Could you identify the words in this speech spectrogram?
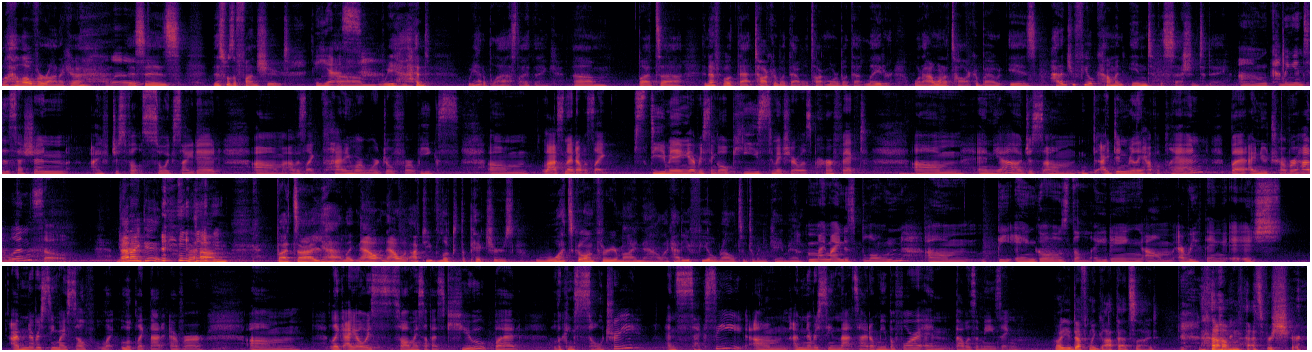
Well, hello, Veronica. Hello. This is this was a fun shoot. Yes. Um, we had we had a blast, I think. Um, but uh, enough about that. Talking about that, we'll talk more about that later. What I want to talk about is how did you feel coming into the session today? um, coming into the session, I just felt so excited. Um, I was like planning my wardrobe for weeks. Um, last night, I was like steaming every single piece to make sure it was perfect. Um, and yeah, just um, I didn't really have a plan, but I knew Trevor had one, so That I did. um, but uh, yeah, like now, now after you've looked at the pictures, what's going through your mind now? Like, how do you feel relative to when you came in? my mind is blown. Um, the angles, the lighting, um, everything. It, it's I've never seen myself like look like that ever. Um, like I always saw myself as cute, but looking sultry and sexy. Um, I've never seen that side of me before, and that was amazing. Well, you definitely got that side. um, that's for sure.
